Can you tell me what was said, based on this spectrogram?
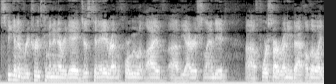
speaking of recruits coming in every day, just today, right before we went live, uh, the Irish landed uh, four-star running back. Although I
